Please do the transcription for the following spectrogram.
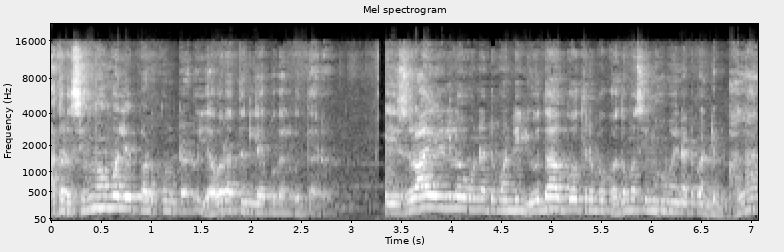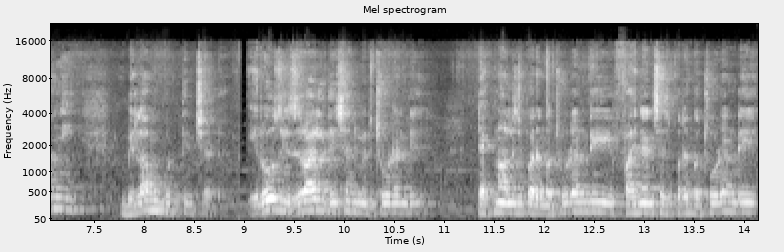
అతడు సింహం వల్లే పడుకుంటాడు ఎవరు అతన్ని లేపగలుగుతారు? ఇజ్రాయెల్లో ఉన్నటువంటి యూదా గోత్రపు కొదమసింహమైనటువంటి బలాన్ని బిలాము గుర్తించాడు. ఈరోజు ఇజ్రాయెల్ దేశాన్ని మీరు చూడండి టెక్నాలజీ పరంగా చూడండి ఫైనాన్సెస్ పరంగా చూడండి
